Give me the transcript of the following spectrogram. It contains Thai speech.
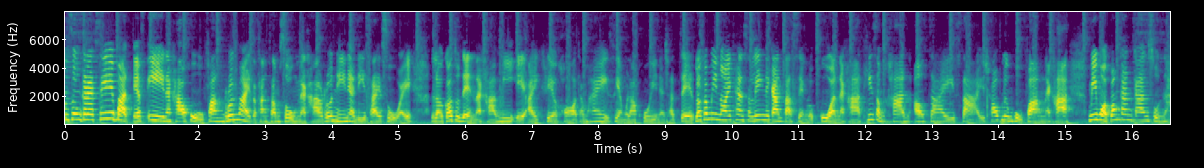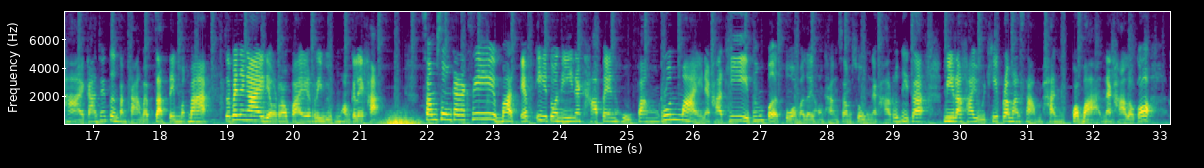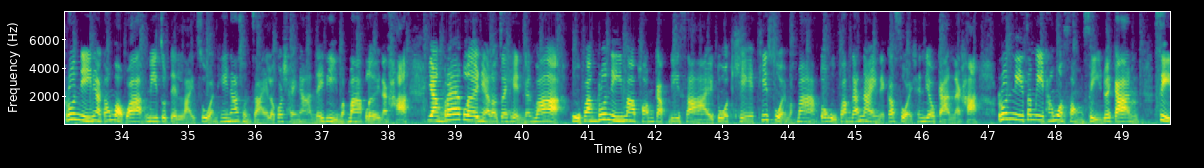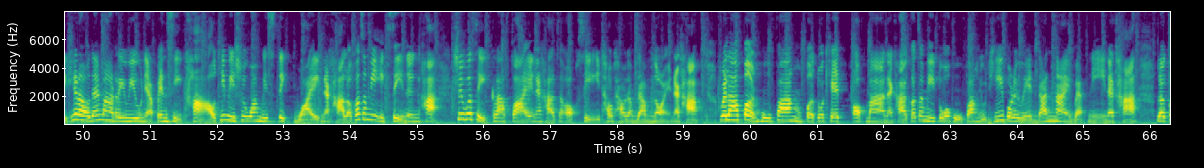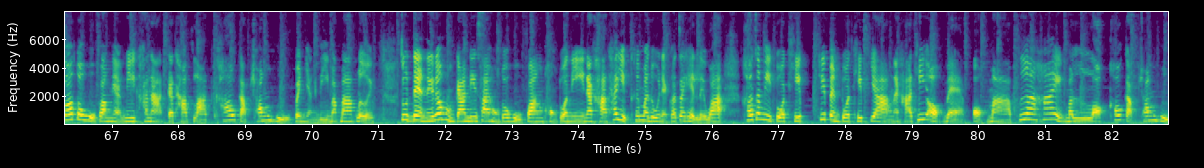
Samsung Galaxy Buds FE นะคะหูฟังรุ่นใหม่จากทาง Samsung นะคะ รุ่นนี้เนี่ยดีไซน์สวย แล้วก็จุดเด่นนะคะ มี AI Clear Call ทำให้เสียงเวลาคุยเนี่ยชัดเจน แล้วก็มี Noise Cancelling ในการตัดเสียงรบกวนนะคะ ที่สำคัญเอาใจสายชอบลืมหูฟังนะคะ มีโหมดป้องกันการสูญหายการแจ้งเตือนต่างๆ แบบจัดเต็มมากๆ จะเป็นยังไงเดี๋ยวเราไปรีวิวพร้อมๆกันเลยค่ะ Samsung Galaxy Buds FE ตัวนี้นะคะ เป็นหูฟังรุ่นใหม่นะคะ ที่เพิ่งเปิดตัวมาเลยของทาง Samsung นะคะ รุ่นนี้จะมีราคาอยู่ที่ประมาณ 3,000 กว่าบาทนะคะ แล้วก็รุ่นนี้เนี่ยต้องบอกว่ามีจุดเด่นหลายส่วนที่น่าสนใจแล้วก็ใช้งานได้ดีมากๆเลยนะคะ อย่างแรกเลยเนี่ยเราจะเห็นกันว่าหูฟังรุ่นนี้มาพร้อมกับดีไซน์ ตัวเคสที่สวยมากๆ ตัวหูฟังด้านในเนี่ยก็สวยเช่นเดียวกันนะคะ รุ่นนี้จะมีทั้งหมด 2 สีด้วยกัน สีที่เราได้มารีวิวเนี่ยเป็นสีขาวที่มีชื่อว่า Mystic White นะคะแล้วก็จะมีอีกสีหนึ่งค่ะชื่อว่าสีกราไฟต์นะคะ จะออกสีเทาๆดำๆหน่อยนะคะ เวลาเปิดหูฟัง เปิดตัวเคสออกมานะคะ ก็จะมีตัวหูฟังอยู่ที่บริเวณด้านในแบบนี้นะคะ แล้วก็ตัวหูฟังเนี่ยมีขนาดกระทัดรัดเข้ากับช่องหูเป็นอย่างดีมากๆเลย จุดเด่นในเรื่องของการดีไซน์ของตัวหูฟังของตัวนี้นะคะ ถ้าหยิบขึ้นมาดูเนี่ยก็จะเห็นเลยว่า เขาจะมีตัวทิปที่เป็นตัวทิปยางนะคะ ที่ออกแบบออกมาเพื่อให้มันล็อกเข้ากับช่องหู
